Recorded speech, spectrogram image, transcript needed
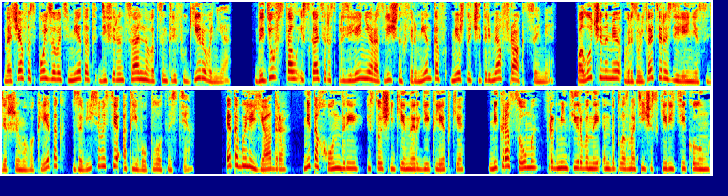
Начав использовать метод дифференциального центрифугирования, Дедюв стал искать распределение различных ферментов между четырьмя фракциями, полученными в результате разделения содержимого клеток в зависимости от его плотности. Это были ядра, митохондрии, источники энергии клетки, микросомы, фрагментированный эндоплазматический ретикулум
